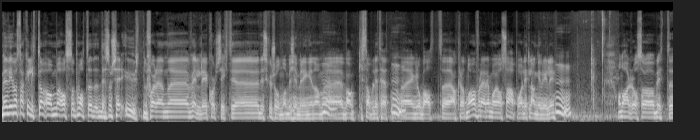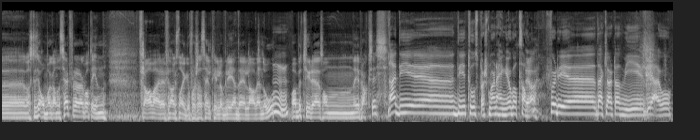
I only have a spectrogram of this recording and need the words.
Men vi må snakke litt om, om også på en måte det som skjer utenfor den uh, veldig kortsiktige diskusjonen og bekymringen om mm. uh, bankstabiliteten mm. uh, globalt akkurat nå. For dere må jo også ha på litt lange briller. Mm. Og nå har dere også blitt si, omorganisert, for dere har gått inn fra å være Finans Norge for seg selv til å bli en del av NHO. Mm. Hva betyr det sånn i praksis? Nei, De, de to spørsmålene henger jo godt sammen. Ja. Fordi det er klart at vi, vi er jo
